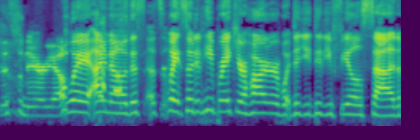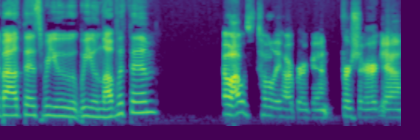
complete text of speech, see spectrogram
this scenario. Wait, I know this. Wait, so did he break your heart, or what? Did you did you feel sad about this? Were you were you in love with him? Oh, I was totally heartbroken for sure. Yeah.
